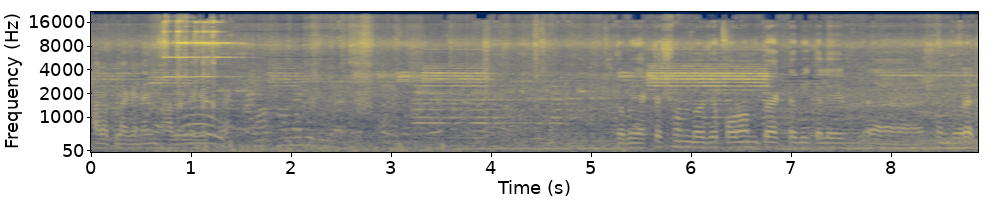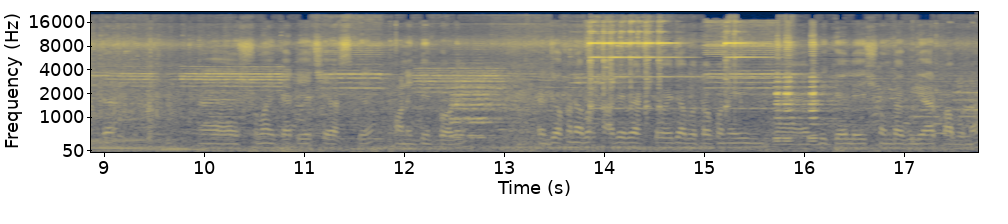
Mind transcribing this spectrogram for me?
খারাপ লাগে নাই, ভালো লেগেছে। তবে একটা সুন্দর যে পরন্ত একটা বিকেলের সুন্দর একটা সময় কাটিয়েছে আজকে অনেক দিন পরে। যখন আবার কাজে ব্যস্ত হয়ে যাব, তখন এই বিকেল, এই সন্ধ্যাগুলি আর পাবো না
